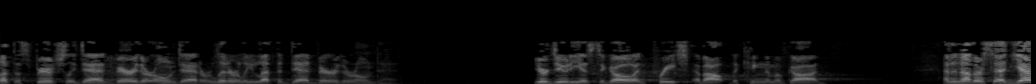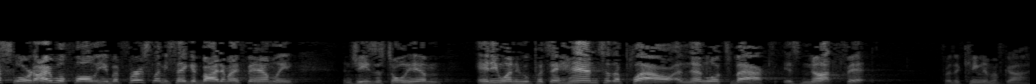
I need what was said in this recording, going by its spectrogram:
let the spiritually dead bury their own dead, or literally, let the dead bury their own dead. Your duty is to go and preach about the kingdom of God. And another said, Yes, Lord, I will follow you, but first let me say goodbye to my family. And Jesus told him, Anyone who puts a hand to the plow and then looks back is not fit for the kingdom of God.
